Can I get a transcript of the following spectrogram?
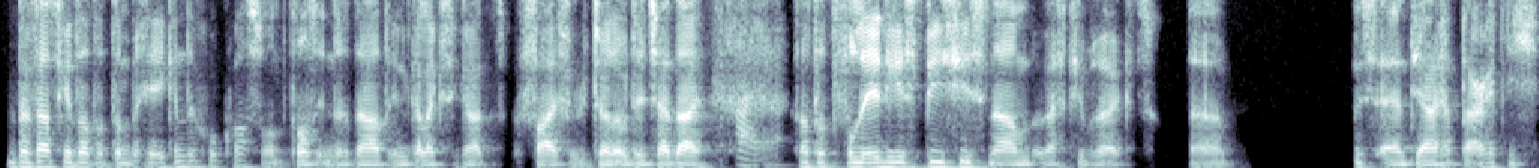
bevestigen dat het een berekende gok was. Want het was inderdaad in Galaxy Guide 5 Return of the Jedi ah, ja. dat het volledige speciesnaam werd gebruikt. Uh, dus eind jaren 80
